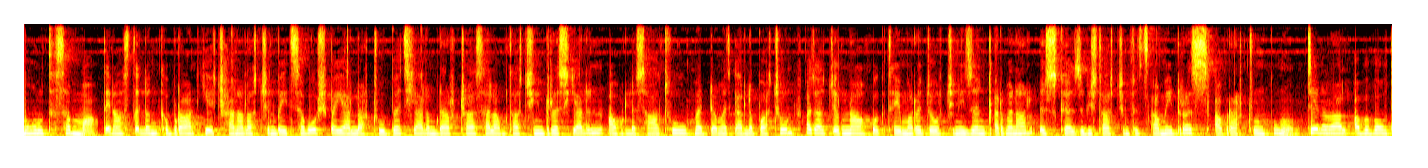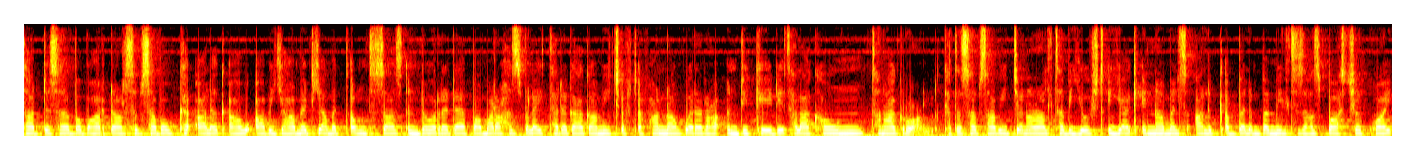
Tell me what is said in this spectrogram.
መሆኑ ተሰማ። ጤና ስጥልን ክቡራን የቻናላችን ቤተሰቦች በያላችሁበት የዓለም ዳርቻ ሰላምታችን ድረስ እያልን አሁን ለሰዓቱ መደመጥ ያለባቸውን አጫጭርና ወቅታዊ መረጃዎችን ይዘን ቀርበናል። እስከ ዝግጅታችን ፍጻሜ ድረስ አብራችሁን ሁኑ። ጄኔራል አበባው ታደሰ በባህር ዳር ስብሰባው ከአለቃው አብይ አህመድ ያመጣውን ትዕዛዝ እንደወረደ በአማራ ህዝብ ላይ ተደጋጋሚ ጭፍጨፋና ወረራ እንዲካሄድ የተላከውን ተናግረዋል። ከተሰብሳቢ ጄኔራል ተብዬዎች ጥያቄና መልስ አልቀበልም በሚል ትዕዛዝ በአስቸኳይ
